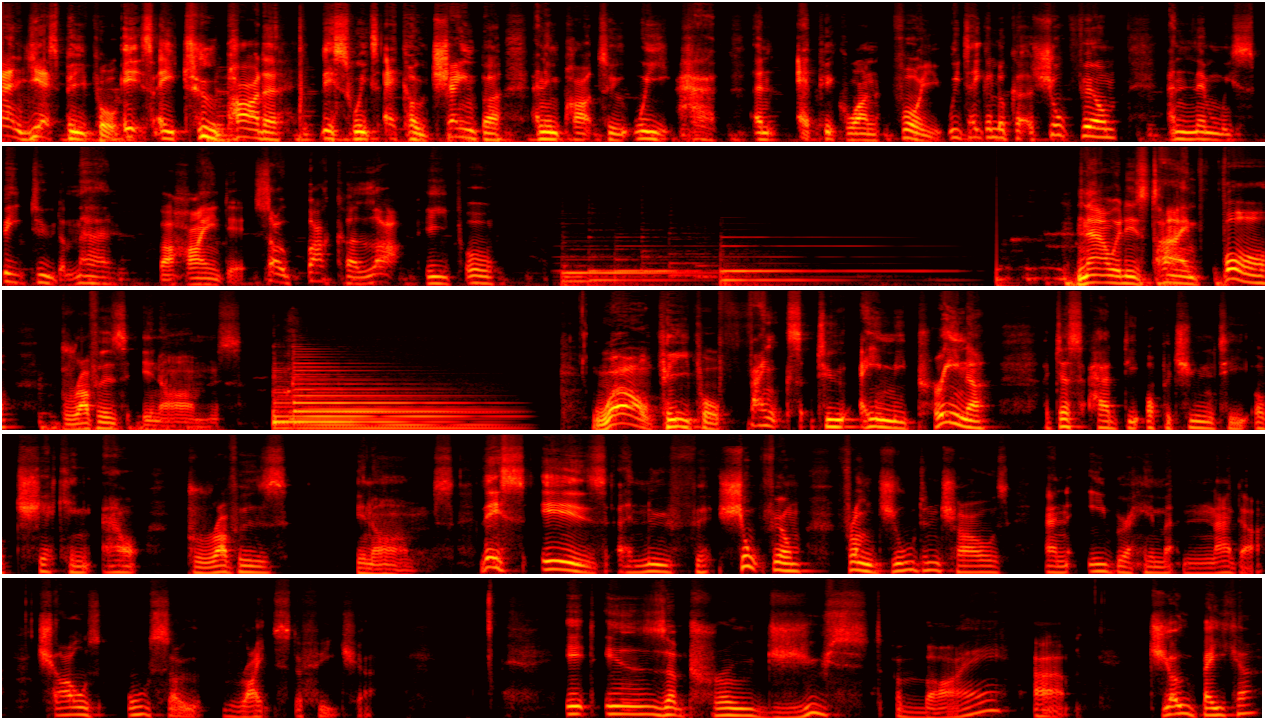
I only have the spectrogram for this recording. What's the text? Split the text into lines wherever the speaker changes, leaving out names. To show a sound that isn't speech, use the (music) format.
And yes, people, it's a two parter this week's Echo Chamber. And in part two, we have an epic one for you. We take a look at a short film and then we speak to the man behind it. So buckle up, people. Now it is time for Brothers in Arms. Well, people, thanks to Amy Prina, I just had the opportunity of checking out Brothers in Arms. This is a new fi- short film from Jordan Charles and Ibrahim Nada. Charles also writes the feature. It is uh, produced by uh, Joe Baker,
